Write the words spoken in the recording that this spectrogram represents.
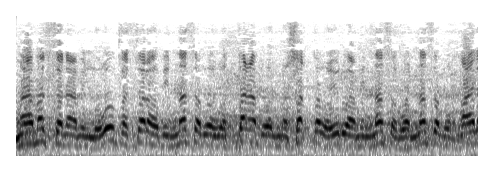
وما مسنا من لغوب فسره بالنصب وهو التعب والمشقة ويروى من نصب والنصب وقال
